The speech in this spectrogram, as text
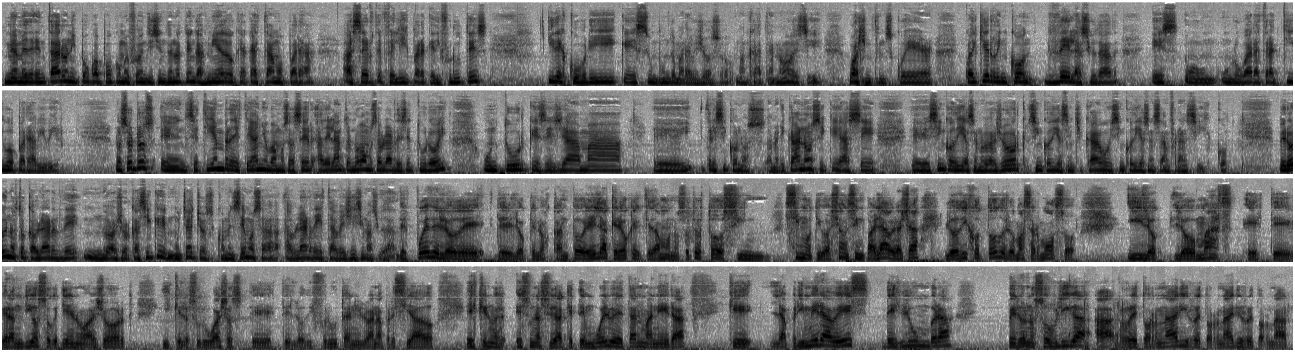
me amedrentaron y poco a poco me fueron diciendo, no tengas miedo, que acá estamos para hacerte feliz, para que disfrutes. Y descubrí que es un mundo maravilloso, Manhattan, ¿no? Es decir, Washington Square, cualquier rincón de la ciudad es un lugar atractivo para vivir. Nosotros en septiembre de este año vamos a hacer, adelanto, no vamos a hablar de ese tour hoy, un tour que se llama eh, Tres iconos americanos y que hace eh, cinco días en Nueva York, cinco días en Chicago y cinco días en San Francisco. Pero hoy nos toca hablar de Nueva York, así que muchachos, comencemos a hablar de esta bellísima ciudad. Después de lo de, de lo que nos cantó Ela, creo que quedamos nosotros todos sin, sin motivación, sin palabras, ya lo dijo todo lo más hermoso. Y lo, lo más este, grandioso que tiene Nueva York y que los uruguayos este, lo disfrutan y lo han apreciado es que es- es una ciudad que te envuelve de tal manera que la primera vez deslumbra, pero nos obliga a retornar y retornar y retornar.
